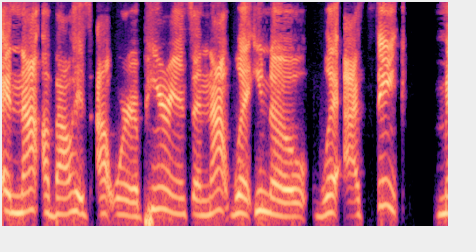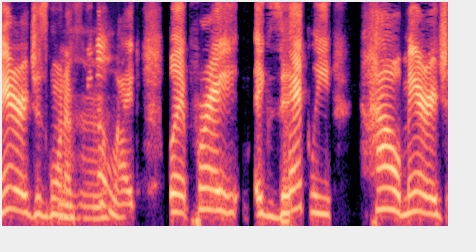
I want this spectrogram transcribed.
and not about his outward appearance and not what, you know, what I think marriage is going to mm-hmm. feel like, but pray exactly how marriage,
